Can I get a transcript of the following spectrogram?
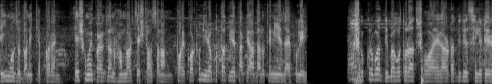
ডিম ও জুতো নিক্ষেপ করেন। এ সময় কয়েকজন হামলার চেষ্টাও চালান। পরে কঠোর নিরাপত্তা দিয়ে তাকে আদালতে নিয়ে যায় পুলিশ। শুক্রবার দিবাগত রাত সোয়া এগারোটার দিকে সিলেটের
